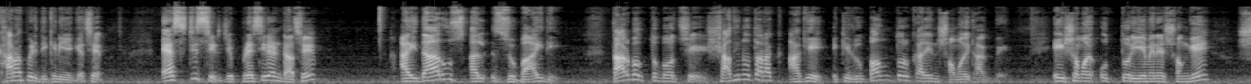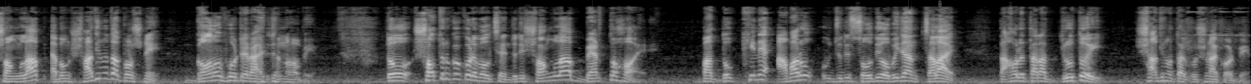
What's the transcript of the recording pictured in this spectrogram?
খারাপের দিকে নিয়ে গেছে। এসটিসির যে প্রেসিডেন্ট আছে, আইদারুস আল জুবাইদি তার বক্তব্য হচ্ছে, স্বাধীনতার আগে একটি রূপান্তরকালীন সময় থাকবে। এই সময় উত্তর ইয়েমেনের সঙ্গে সংলাপ এবং স্বাধীনতা প্রশ্নে গণভোটের আয়োজন হবে। তো সতর্ক করে বলছেন, যদি সংলাপ ব্যর্থ হয় বা দক্ষিণে আবারও যদি সৌদি অভিযান চালায়, তাহলে তারা দ্রুতই স্বাধীনতা ঘোষণা করবে।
